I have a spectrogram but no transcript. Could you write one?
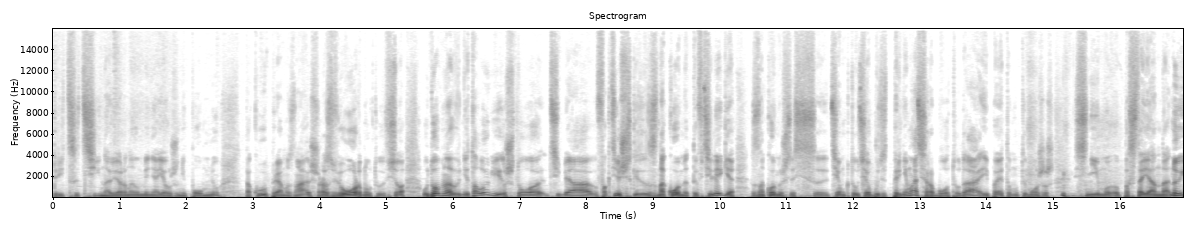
30, наверное, у меня. Я уже не помню. Такую прямо, знаешь, развернутую. Все. Удобно в нетологии, что тебя фактически знакомят. Ты в телеге знакомишься с тем, кто у тебя будет принимать работу, да, и поэтому ты можешь с ним постоянно... Ну, и,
